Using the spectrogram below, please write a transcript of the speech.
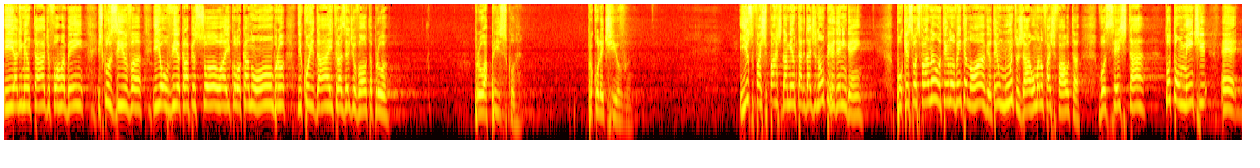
e alimentar de forma bem exclusiva, e ouvir aquela pessoa, e colocar no ombro, e cuidar e trazer de volta para o aprisco, para o coletivo. E isso faz parte da mentalidade de não perder ninguém. Porque se você falar, não, eu tenho 99, eu tenho muito já, uma não faz falta, você está totalmente é,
